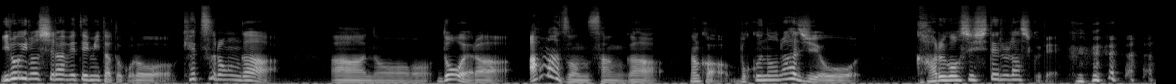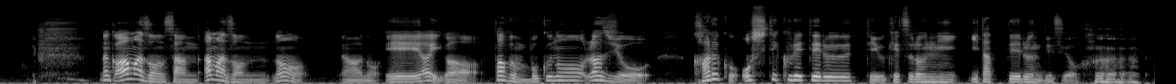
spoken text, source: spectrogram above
いろいろ調べてみたところ、結論が、あの、どうやら、アマゾンさんが、なんか僕のラジオを軽押ししてるらしくて。なんかアマゾンさん、アマゾンのあの AI が多分僕のラジオを軽く押してくれてるっていう結論に至ってるんですよ。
